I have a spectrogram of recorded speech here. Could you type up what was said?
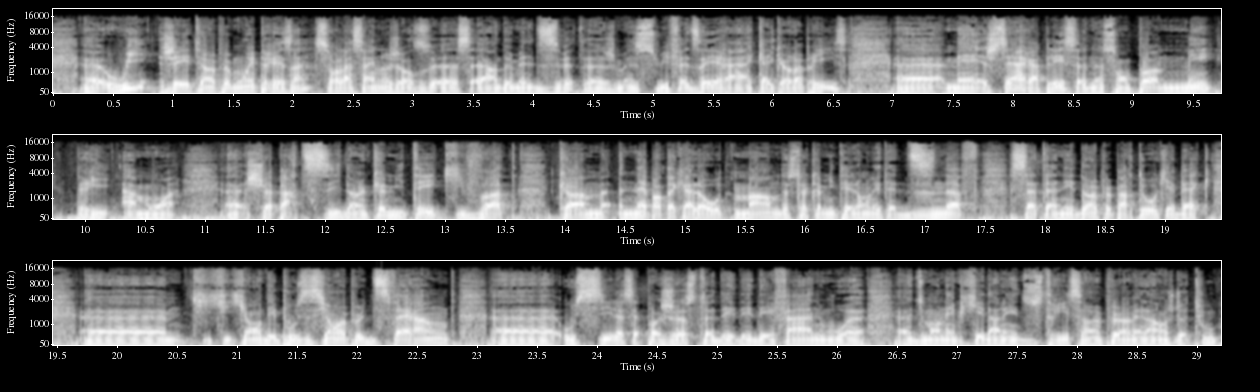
Oui, j'ai été un peu moins présent sur la scène aujourd'hui euh, en 2018. Euh, je me suis fait dire à quelques reprises, Euh, mais je tiens à rappeler, ce ne sont pas mes prix à moi. Euh, je fais partie d'un comité qui vote comme n'importe quel autre membre de ce comité-là. On était 19 cette année d'un peu partout au Québec euh, qui, qui, qui ont des positions un peu différentes euh, aussi. Là, c'est pas juste des, des, des fans ou du monde impliqué dans l'industrie. C'est un peu un mélange de tout.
